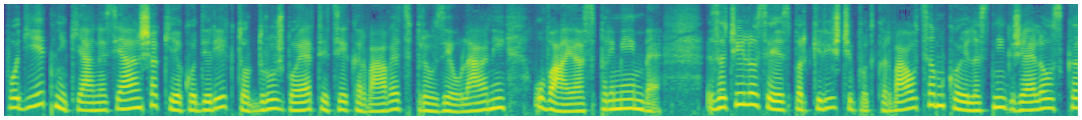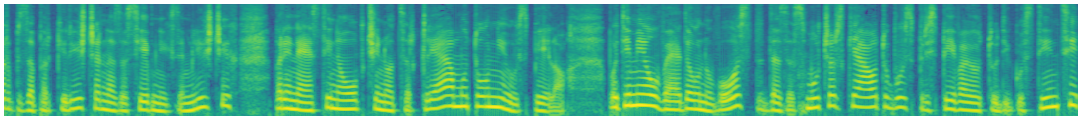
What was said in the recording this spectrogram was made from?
Podjetnik Janez Janša, ki je kot direktor družbo RTC Krvavec prevzel lani, uvaja spremembe. Začelo se je s parkirišči pod Krvavcem, ko je lastnik želel skrb za parkirišče na zasebnih zemliščih prenesti na občino Crklje, a mu to ni uspelo. Potem je uvedel novost, da za smučarski avtobus prispevajo tudi gostinci,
